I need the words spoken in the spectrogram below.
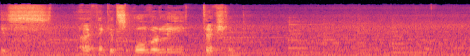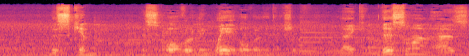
is I think it's overly textured. The skin is overly, way overly textured. Like this one has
